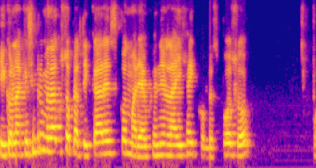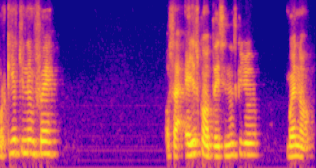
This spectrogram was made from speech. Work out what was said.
Y con la que siempre me da gusto platicar es con María Eugenia, la hija, y con su esposo, porque ellos tienen fe. O sea, ellos cuando te dicen, no es que yo, bueno,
